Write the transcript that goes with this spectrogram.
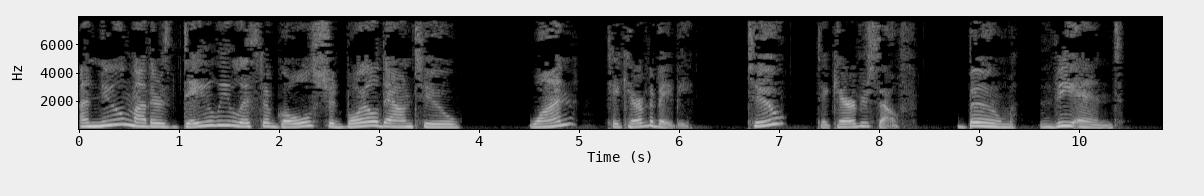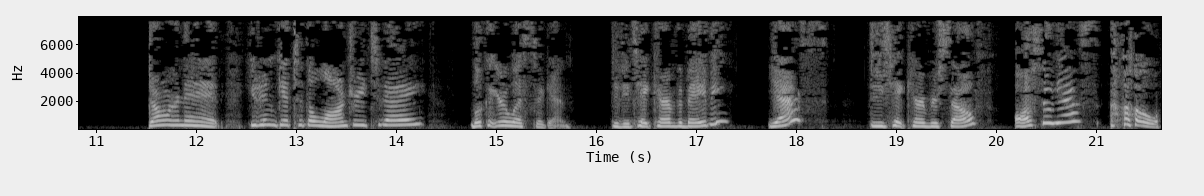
A new mother's daily list of goals should boil down to 1. Take care of the baby. 2. Take care of yourself. Boom. The end. Darn it. You didn't get to the laundry today? Look at your list again. Did you take care of the baby? Yes? Did you take care of yourself? Also yes? Oh,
